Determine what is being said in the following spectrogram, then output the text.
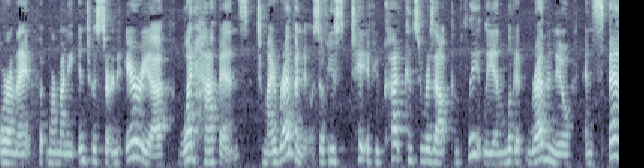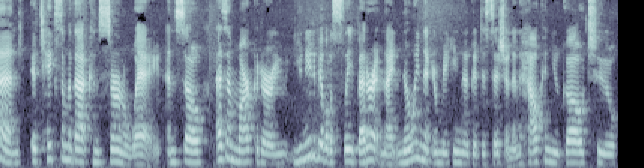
or when I put more money into a certain area, what happens to my revenue? So if you take, if you cut consumers out completely and look at revenue and spend, it takes some of that concern away. And so as a marketer, you, you need to be able to sleep better at night knowing that you're making a good decision and how can you go to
